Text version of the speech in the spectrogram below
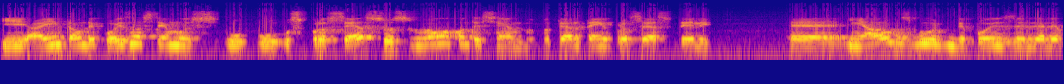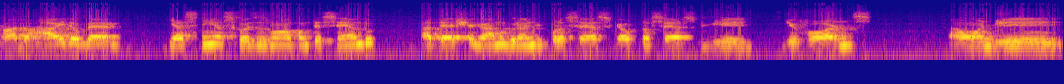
E aí então depois nós temos o, o, os processos vão acontecendo. Lutero tem o processo dele é, em Augsburg, depois ele é levado a Heidelberg e assim as coisas vão acontecendo até chegar no grande processo que é o processo de, de Worms, onde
